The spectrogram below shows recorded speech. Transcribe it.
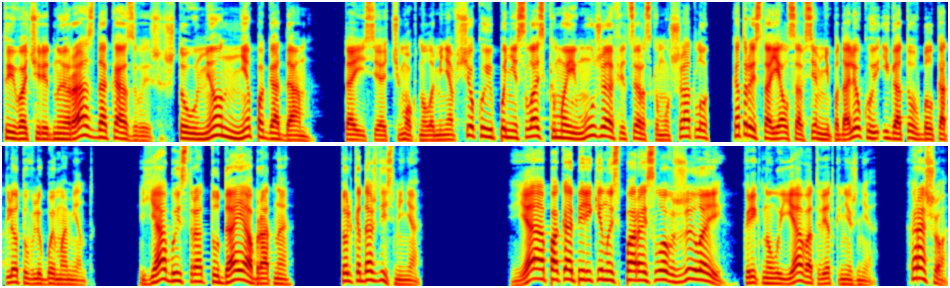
ты в очередной раз доказываешь, что умен не по годам. Таисия чмокнула меня в щеку и понеслась к моему же офицерскому шаттлу, который стоял совсем неподалеку и готов был к отлету в любой момент. Я быстро, туда и обратно. Только дождись меня. «Я пока перекинусь парой слов с жилой!» — крикнул я в ответ княжне. «Хорошо.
